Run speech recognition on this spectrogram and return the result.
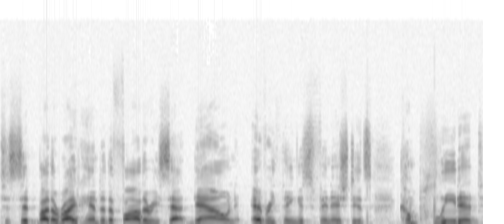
to sit by the right hand of the Father. He sat down. Everything is finished, it's completed,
